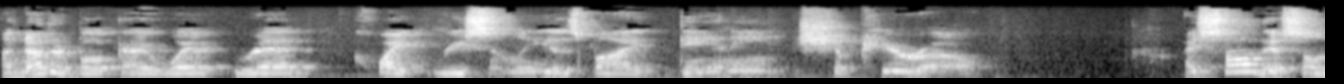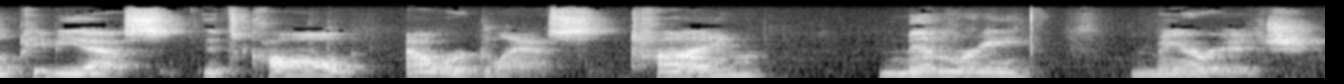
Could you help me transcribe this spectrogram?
Another book I read quite recently is by Dani Shapiro. I saw this on PBS. It's called Hourglass Time, Memory, Marriage.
